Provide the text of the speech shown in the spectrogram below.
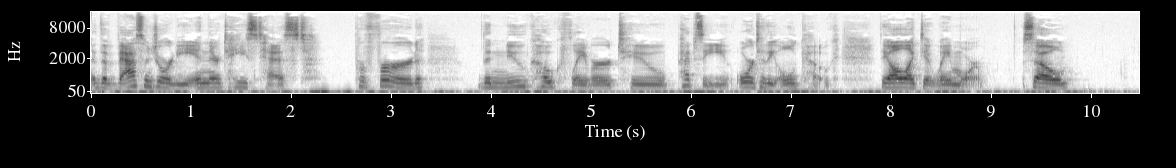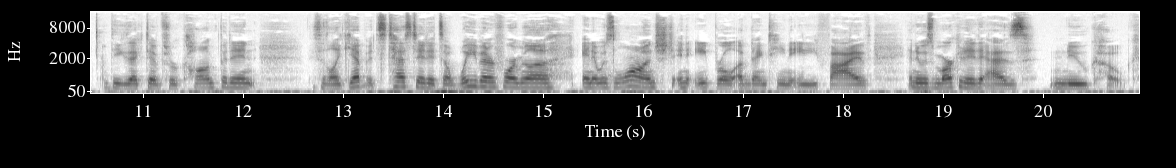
the vast majority in their taste test, preferred the new Coke flavor to Pepsi or to the old Coke. They all liked it way more. So the executives were confident. They said, like, yep, it's tested, it's a way better formula. And it was launched in April of 1985 and it was marketed as New Coke.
